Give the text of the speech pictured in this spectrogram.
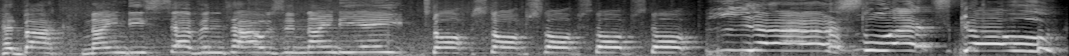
Head back. 97,098. Stop, stop, stop, stop, stop. Yes! Let's go!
